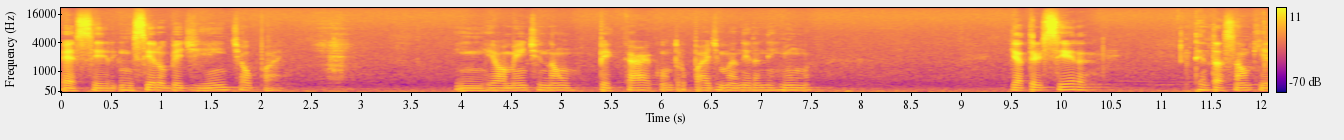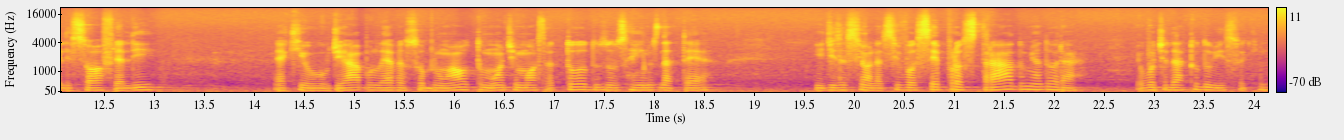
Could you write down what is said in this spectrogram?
é, ser, em ser obediente ao Pai, em realmente não pecar contra o Pai de maneira nenhuma. E a terceira tentação que ele sofre ali é que o diabo leva sobre um alto monte e mostra todos os reinos da terra e diz assim: Olha, se você prostrado me adorar, eu vou te dar tudo isso aqui.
